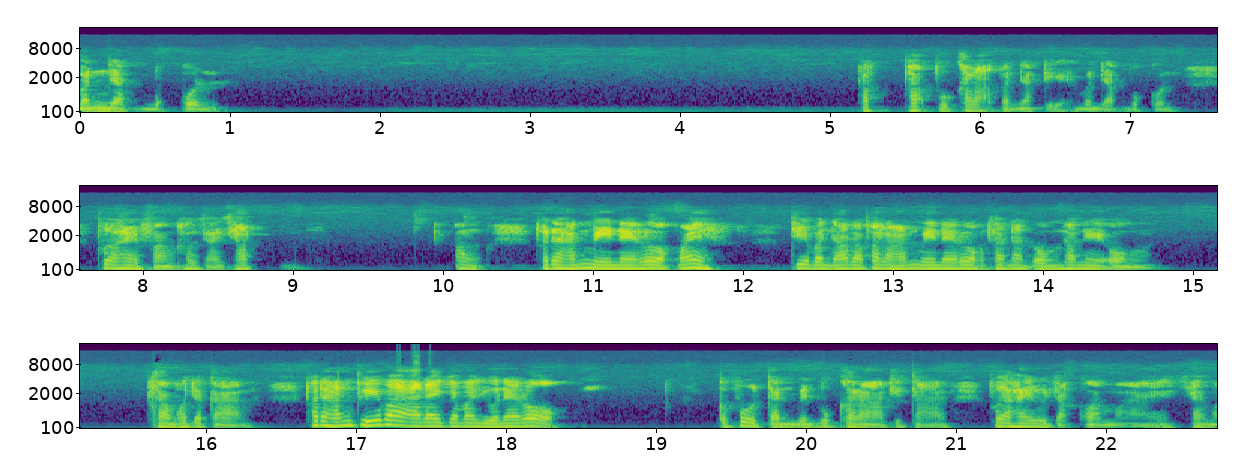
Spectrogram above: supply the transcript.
บัญญัติบุคคลพระภูคละปัญญติบัญญัติบุคคล เพื่อให้ฟังเข้าใจชัดอ้าพระทหารมีในโลกไหม ที่บัญญัติพระทหารมีในโลกท่านนั้นองค์ท่านนี้องค์ข้ามพุทธการ พระทหารผีว่าอะไรจะมาอยู่ในโลก ก็พูดกันเป็นบุคลาธิฐานเพื่อให้รู้จักความหมายใช่ไหม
